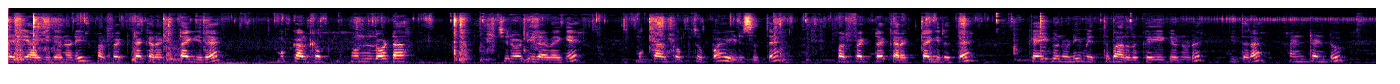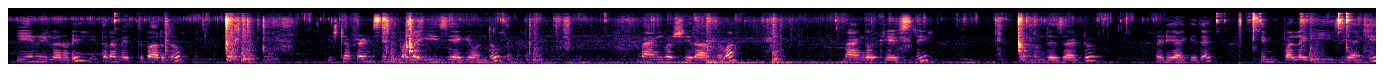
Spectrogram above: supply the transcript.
ರೆಡಿಯಾಗಿದೆ ನೋಡಿ ಪರ್ಫೆಕ್ಟಾಗಿ ಕರೆಕ್ಟಾಗಿದೆ ಮುಕ್ಕಾಲು ಕಪ್, ಒಂದು ಲೋಟ ಚಿರೋಟಿ ರವೆಗೆ ಮುಕ್ಕಾಲು ಕಪ್ ತುಪ್ಪ ಇಡಿಸುತ್ತೆ. ಪರ್ಫೆಕ್ಟಾಗಿ ಕರೆಕ್ಟಾಗಿರುತ್ತೆ ಕೈಗೂ ನೋಡಿ ಮೆತ್ತಬಾರ್ದು, ಕೈಗೆ ನೋಡಿ ಈ ಥರ ಅಂಟಂಟು ಏನೂ ಇಲ್ಲ ನೋಡಿ, ಈ ಥರ ಮೆತ್ತಬಾರ್ದು. ಇಷ್ಟ ಫ್ರೆಂಡ್ಸ್ ಸಿಂಪಲಾಗಿ ಈಸಿಯಾಗಿ ಒಂದು ಮ್ಯಾಂಗೋ ಶಿರಾ ಅಥವಾ ಮ್ಯಾಂಗೋ ಕೇಸರಿ. ಒಂದು ಡೆಸರ್ಟು ರೆಡಿಯಾಗಿದೆ ಸಿಂಪಲ್ಲಾಗಿ ಈಸಿಯಾಗಿ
